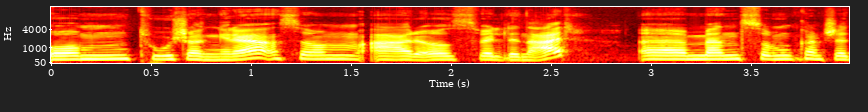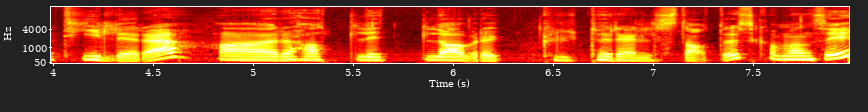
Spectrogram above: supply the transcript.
om to sjangere som er oss veldig nær. eh, Men som kanskje tidligere har hatt litt lavere kulturell status, kan man si.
